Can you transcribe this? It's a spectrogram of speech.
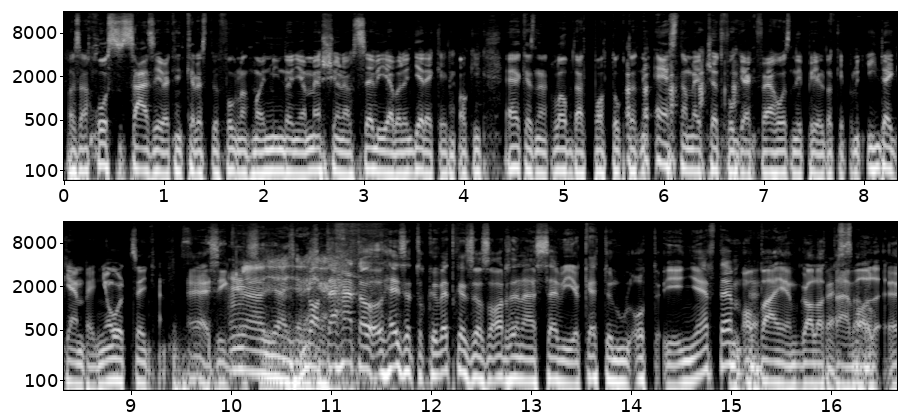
az a hosszú száz éveken keresztül fognak majd mindannyian mesélni a Sevillában a gyerekeknek, akik elkezdenek labdát pattogtatni, ezt a meccset fogják felhozni példaképpen, hogy idegenben 8-1. Hát ez Ez igaz. Na tehát a helyzet a következő, az Arsenal Sevilla 2-0, ott én nyertem, a. Bayern Galatával ö,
